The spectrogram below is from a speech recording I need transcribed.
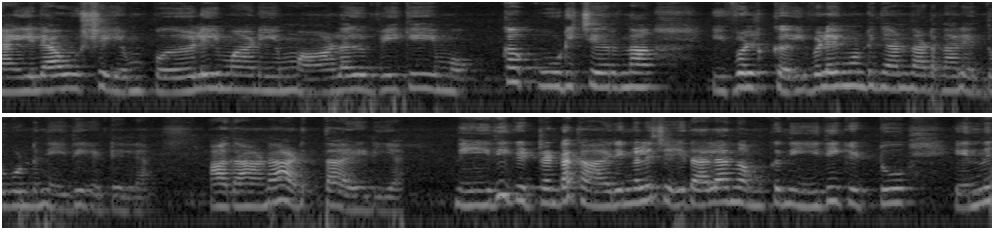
നൈല ഉഷയും പേളിമാണിയും മാളവികയും ഒക്കെ കൂടി ചേർന്ന ഇവൾക്ക് ഇവളെയും കൊണ്ട് ഞാൻ നടന്നാൽ എന്തുകൊണ്ട് നീതി കിട്ടില്ല? അതാണ് അടുത്ത ഐഡിയ. നീതി കിട്ടേണ്ട കാര്യങ്ങൾ ചെയ്താലാ നമുക്ക് നീതി കിട്ടൂ എന്ന്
